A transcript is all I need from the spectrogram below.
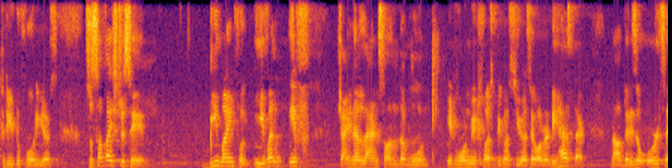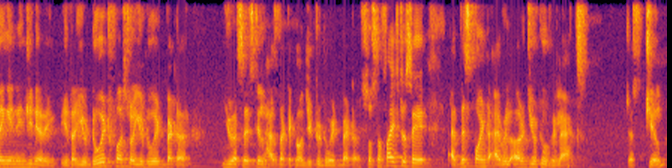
3 to 4 years. So suffice to say be mindful even if China lands on the moon, it won't be first because USA already has that. Now there is an old saying in engineering, either you do it first or you do it better. USA still has the technology to do it better. So suffice to say, at this point, I will urge you to relax, just chill.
